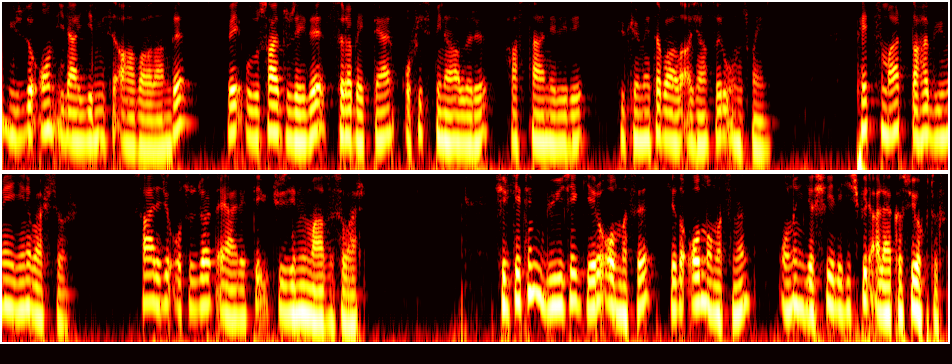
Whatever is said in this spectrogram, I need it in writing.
%10 ila 20'si ağa bağlandı ve ulusal düzeyde sıra bekleyen ofis binaları, hastaneleri, hükümete bağlı ajansları unutmayın. PetSmart daha büyümeye yeni başlıyor. Sadece 34 eyalette 320 mağazası var. Şirketin büyüyecek yeri olması ya da olmamasının onun yaşı ile hiçbir alakası yoktur.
